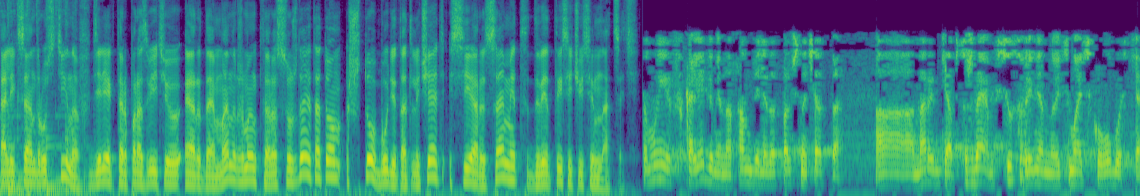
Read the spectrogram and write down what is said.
Александр Устинов, директор по развитию RD Management, рассуждает о том, что будет отличать CR Summit 2017. Мы с коллегами на самом деле достаточно часто а, на рынке обсуждаем всю современную тематику в области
